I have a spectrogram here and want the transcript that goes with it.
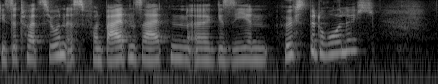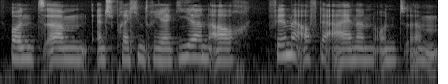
Die Situation ist von beiden Seiten äh, gesehen höchst bedrohlich und ähm, entsprechend reagieren auch Filme auf der einen und ähm,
